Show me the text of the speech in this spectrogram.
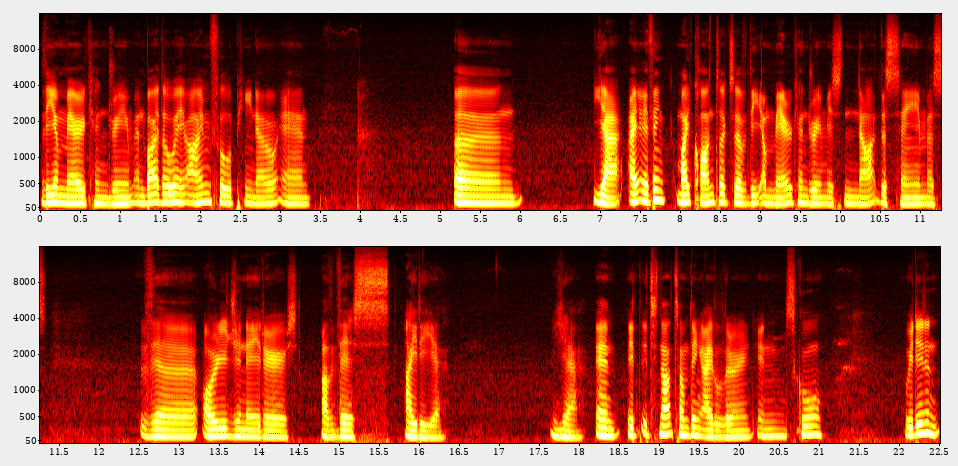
the American dream. And by the way, I'm Filipino and and yeah, I, I think my context of the American dream is not the same as the originators of this idea. Yeah, and it, it's not something I learned in school. We didn't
